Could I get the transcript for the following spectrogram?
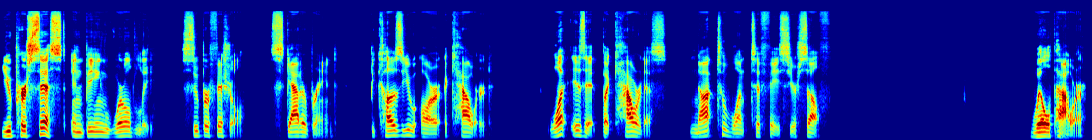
You persist in being worldly, superficial, scatterbrained, because you are a coward what is it but cowardice not to want to face yourself? Willpower,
